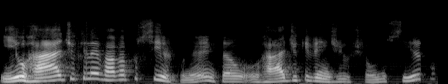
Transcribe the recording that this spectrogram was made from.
e o rádio que levava para o circo, né? Então, o rádio que vendia o show no circo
